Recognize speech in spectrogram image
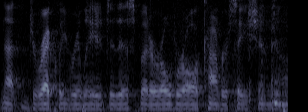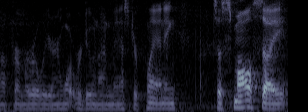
not directly related to this, but our overall conversation uh, from earlier and what we're doing on master planning. It's a small site.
